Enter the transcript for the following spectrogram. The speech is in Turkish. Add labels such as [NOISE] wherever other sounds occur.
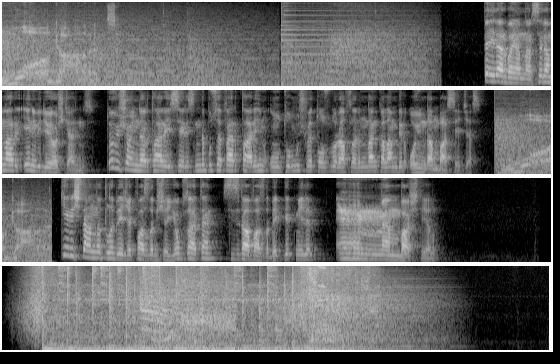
War Gods. Beyler bayanlar selamlar yeni videoya hoş geldiniz. Dövüş oyunları tarihi serisinde bu sefer tarihin unutulmuş ve tozlu raflarından kalan bir oyundan bahsedeceğiz. War Gods. Girişte anlatılabilecek fazla bir şey yok zaten. Sizi daha fazla bekletmeyelim. Hemen başlayalım.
